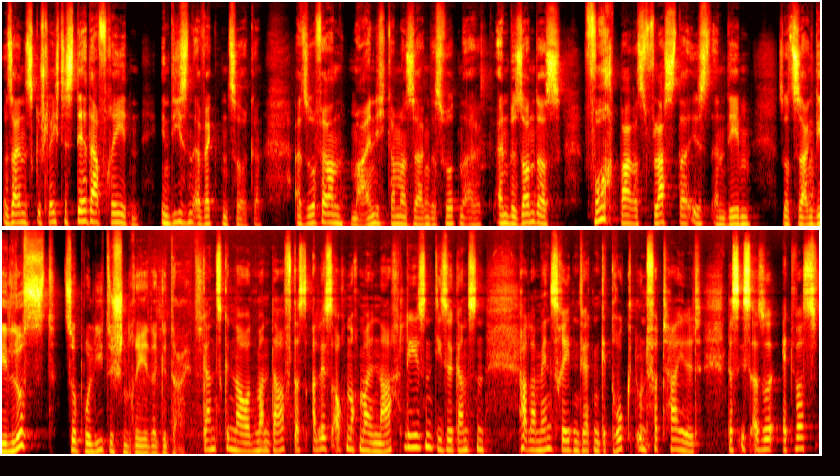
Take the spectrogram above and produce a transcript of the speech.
und seines Geschlechtes, der darf reden in diesen erweckten Zirkeln. Also insofern meine ich, kann man sagen, das wird ein besonders fruchtbares Pflaster ist, an dem sozusagen die Lust zur politischen Rede gedeiht. Ganz genau. Und man darf das alles auch noch mal nachlesen. Diese ganzen Parlamentsreden werden gedruckt und verteilt. Das ist also etwas,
